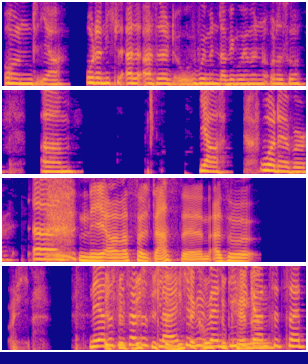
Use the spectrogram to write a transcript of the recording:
Und ja, oder nicht, also, also Women loving women oder so. Ähm, ja, whatever. Ähm, Nee, aber was soll das denn? Also, ich, Naja, das ist halt das wichtig, Gleiche, wie wenn die die ganze Zeit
